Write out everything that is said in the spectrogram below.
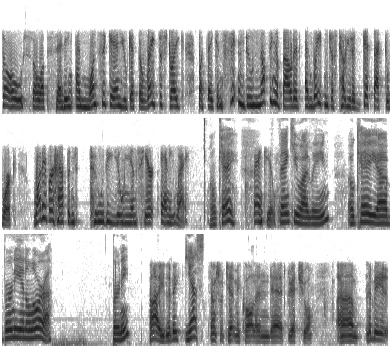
so, so upsetting. And once again, you get the right to strike, but they can sit and do nothing about it and wait and just tell you to get back to work. Whatever happened to the unions here anyway? Okay. Thank you. Thank you, Eileen. Okay, uh, Bernie and Elora. Bernie? Hi, Libby. Yes. Thanks for taking me call and uh, great show. Um, let me.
